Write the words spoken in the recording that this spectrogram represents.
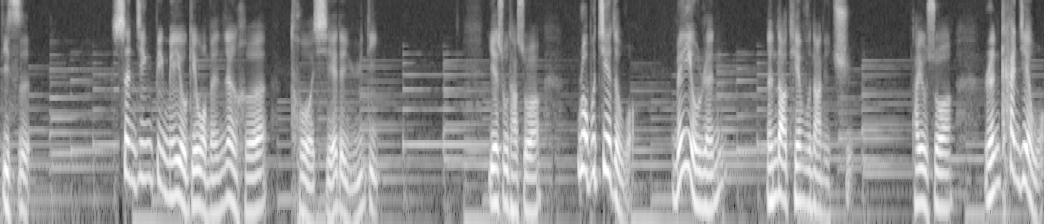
第四，圣经并没有给我们任何妥协的余地。耶稣他说：“若不借着我，没有人能到天父那里去。”他又说：“人看见我，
